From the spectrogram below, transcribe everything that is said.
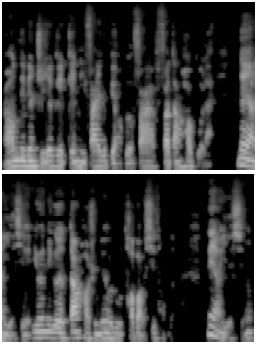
然后那边直接给给你发一个表格，发发单号过来，那样也行，因为那个单号是没有入淘宝系统的，那样也行，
